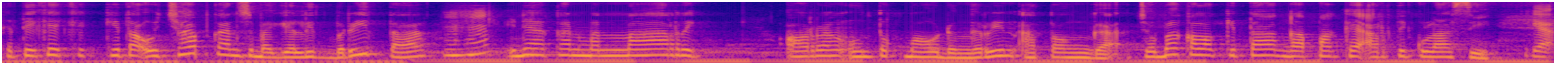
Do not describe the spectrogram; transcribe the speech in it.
Ketika kita ucapkan sebagai lead berita, Mhm. ini akan menarik orang untuk mau dengerin atau enggak. Coba kalau kita nggak pakai artikulasi, Ya.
